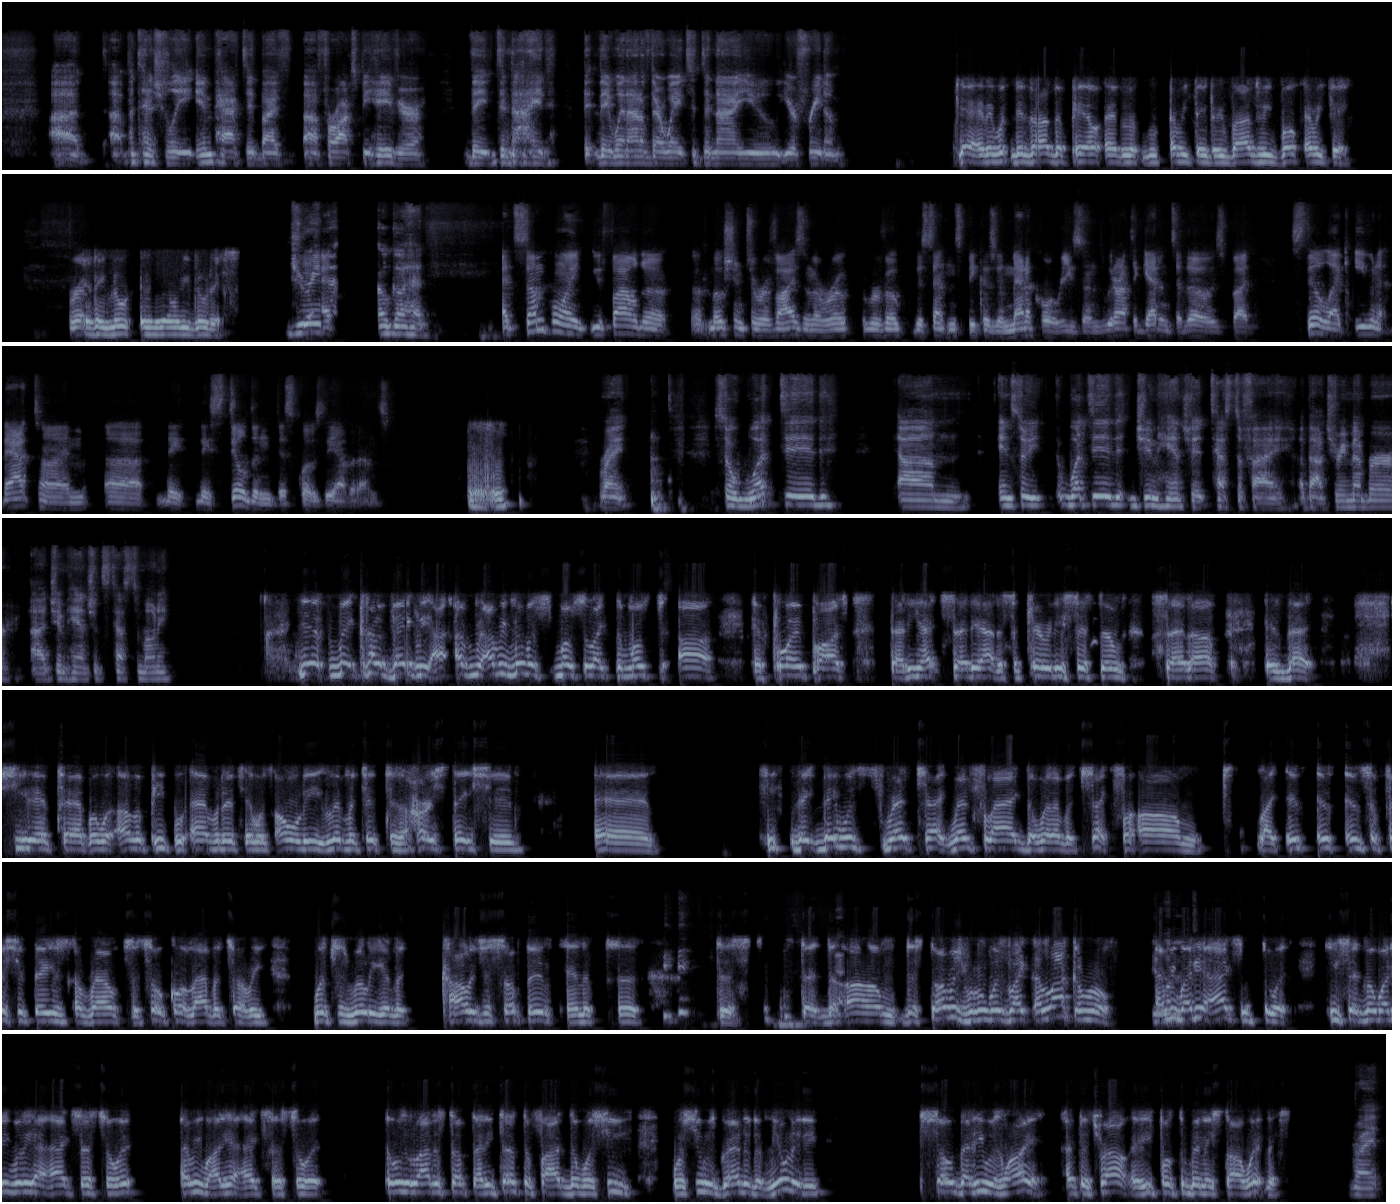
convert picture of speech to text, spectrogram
uh, uh, potentially impacted by uh, Farak's behavior, they denied. They went out of their way to deny you your freedom. Yeah, and they denied the appeal and everything. The revised, revoked everything. right. and they knew and they already knew this. During, yeah, oh, go ahead. At some point, you filed a, a motion to revise and revoke, revoke the sentence because of medical reasons. We don't have to get into those, but still, like even at that time, uh, they they still didn't disclose the evidence. Mm-hmm. Right. So, what did um, and so, what did Jim Hanchett testify about? Do you remember uh, Jim Hanchett's testimony? Yeah, kind of vaguely. I, I, I, remember most of like the most uh, important parts that he had said he had a security system set up, is that she didn't tamper with other people's evidence. It was only limited to her station, and he they they was red check, red flagged or whatever check for um like in, in, insufficient things around the so-called laboratory, which is really in the college or something, and the the, the, the, the um the storage room was like a locker room. Everybody had access to it. He said nobody really had access to it. Everybody had access to it. There was a lot of stuff that he testified that when she when she was granted immunity, showed that he was lying at the trial, and he's supposed to have been a star witness. Right.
